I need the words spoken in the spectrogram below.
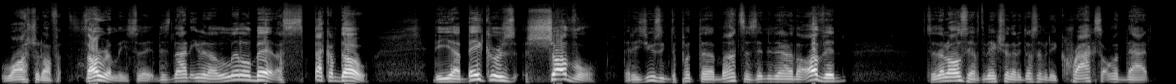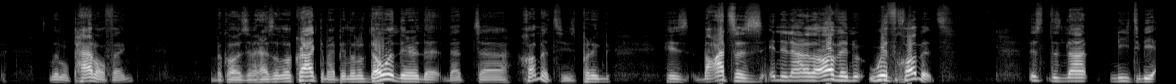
wash it off thoroughly so that there's not even a little bit, a speck of dough. The uh, baker's shovel that he's using to put the matzahs in and out of the oven. So then also you have to make sure that it doesn't have any cracks on that little paddle thing. Because if it has a little crack, there might be a little dough in there that, that uh, chametz. He's putting his matzahs in and out of the oven with chametz. This does not need to be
